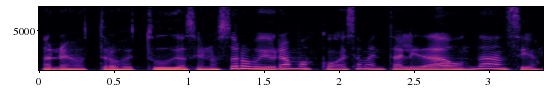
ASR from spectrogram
a nuestros estudios. Si nosotros vibramos con esa mentalidad de abundancia,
